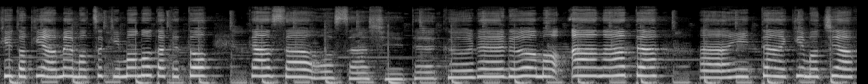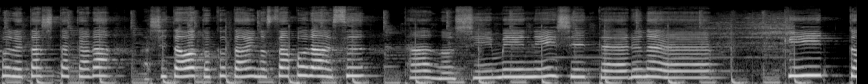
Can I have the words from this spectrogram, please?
時々雨もつきものだけど傘を差してくれる。もあなた会いたい気持ち溢れ出したから。明日は特大のサプライズ。楽しみにしてるね。きっと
